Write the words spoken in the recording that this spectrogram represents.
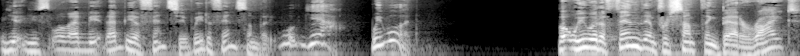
you, you, well that'd, be, that'd be offensive. We'd offend somebody. Well, yeah, we would. But we would offend them for something better, right?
